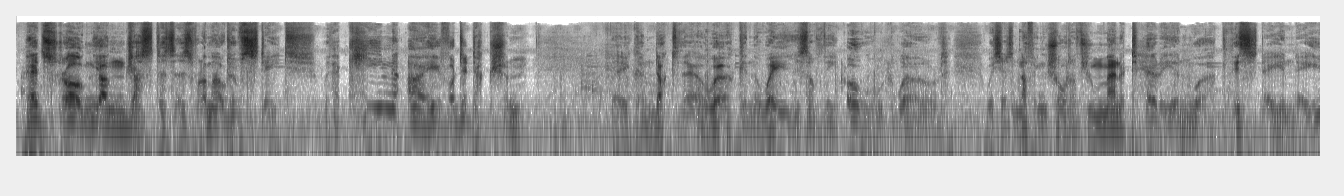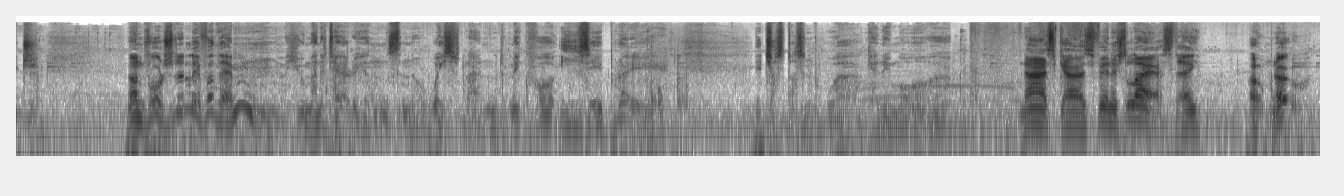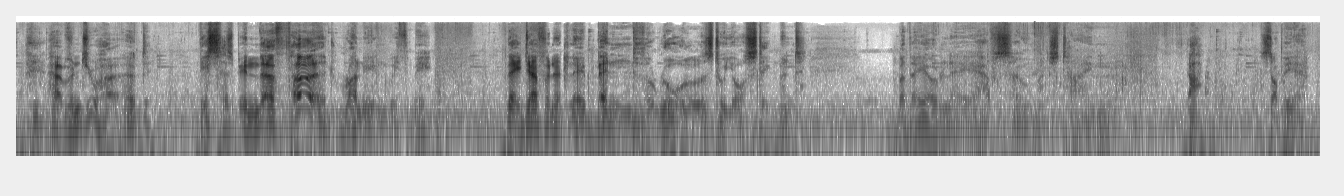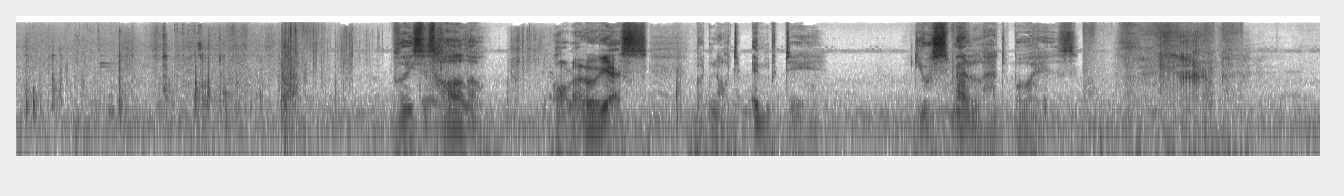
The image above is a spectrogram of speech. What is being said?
Headstrong young justices from out of state, with a keen eye for deduction. They conduct their work in the ways of the old world, which is nothing short of humanitarian work this day and age. Unfortunately for them, humanitarians in the wasteland make for easy prey. It just doesn't work anymore. Nice guys finished last, eh? Oh no, haven't you heard? This has been their third run in with me. They definitely bend the rules to your statement. But they only have so much time. Ah, stop here. Place is hollow. Hollow, yes, but not empty. Do you smell that, boys?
